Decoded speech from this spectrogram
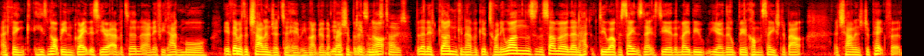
I think he's not been great this year at Everton, and if he'd had more, if there was a challenger to him, he might be under Yeah, pressure. But there's him on his not. But then if Gunn can have a good 21s in the summer and then ha- do well for Saints next year, then maybe you know there'll be a conversation about a challenge to Pickford,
